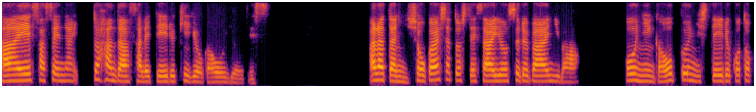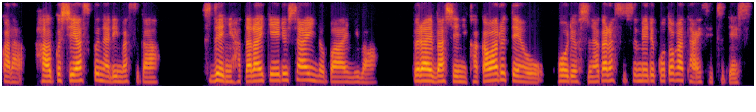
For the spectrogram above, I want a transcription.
反映させないと判断されている企業が多いようです。新たに障害者として採用する場合には、本人がオープンにしていることから把握しやすくなりますが、すでに働いている社員の場合には、プライバシーに関わる点を考慮しながら進めることが大切です。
